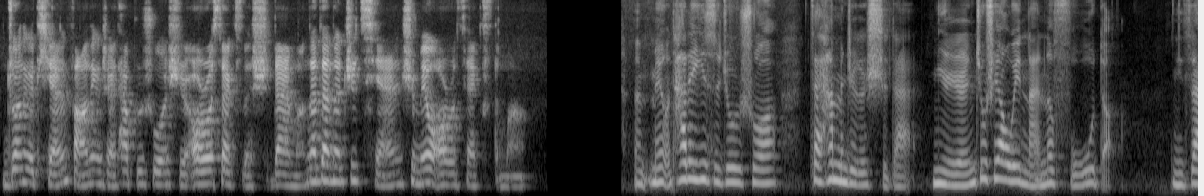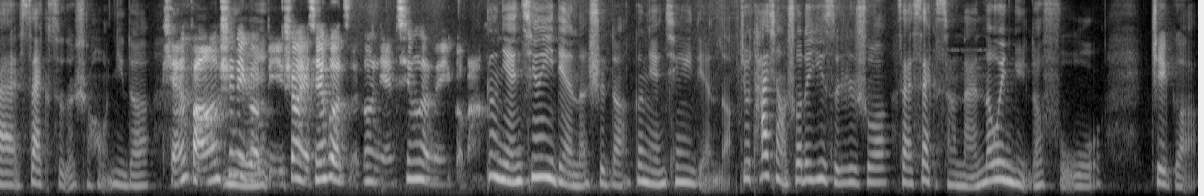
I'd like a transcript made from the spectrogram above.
你知道那个田房那个时代，他不是说是 oral sex 的时代吗？那在那之前是没有 oral sex 的吗？嗯，没有，他的意思就是说，在他们这个时代，女人就是要为男的服务的。你在 sex 的时候，你的田房是那个比上野千鹤子更年轻的那一个吧？更年轻一点的，是的，更年轻一点的。就他想说的意思是说，在 sex 上，男的为女的服务，这个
